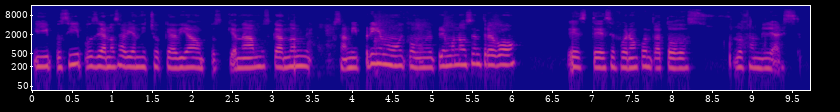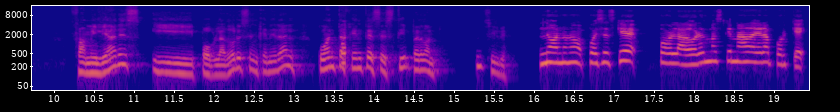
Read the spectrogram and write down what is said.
Y pues sí, pues ya nos habían dicho que había, pues que andaban buscando a mi, pues, a mi primo y como mi primo no se entregó, este, se fueron contra todos los familiares. familiares y pobladores en general. ¿Cuánta Pues gente se estima? Perdón, Silvia. No, no, no, pues es que pobladores más que nada era porque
